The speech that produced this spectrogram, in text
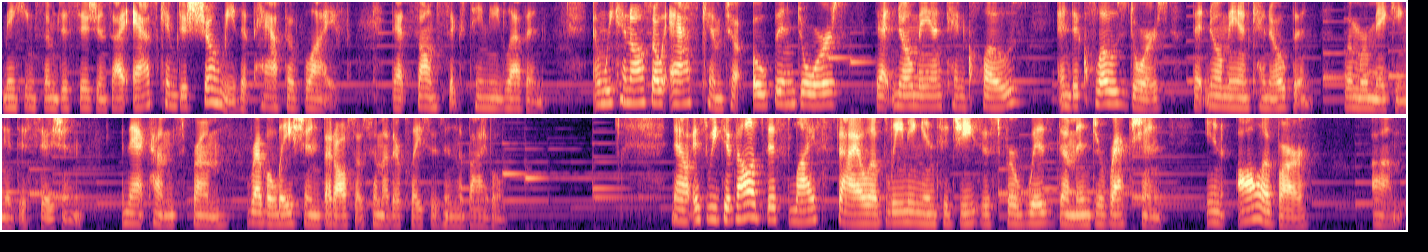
making some decisions. I ask Him to show me the path of life. That's Psalm 16:11. And we can also ask Him to open doors that no man can close and to close doors that no man can open when we're making a decision. And that comes from Revelation, but also some other places in the Bible. Now, as we develop this lifestyle of leaning into Jesus for wisdom and direction, in all of our um,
